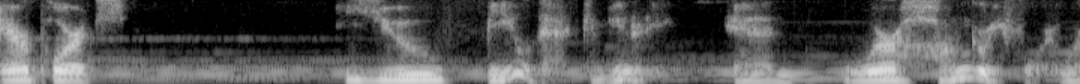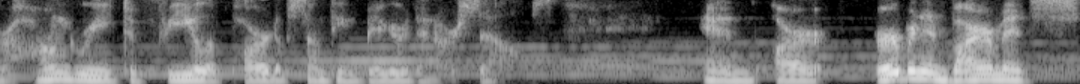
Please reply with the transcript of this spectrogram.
airports, you feel that community and we're hungry for it. We're hungry to feel a part of something bigger than ourselves. And our urban environments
